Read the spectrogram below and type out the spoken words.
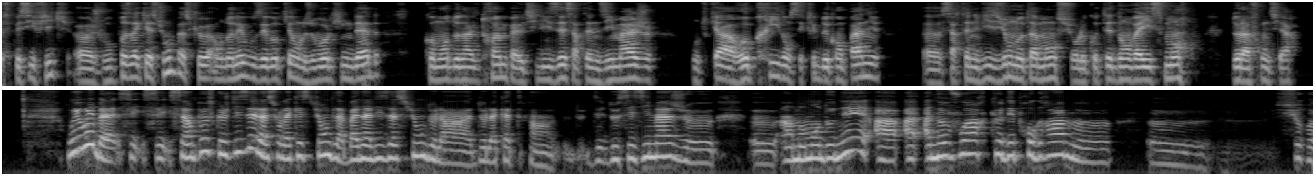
spécifiques? Je vous pose la question parce qu'à un moment donné, vous évoquez dans The Walking Dead comment Donald Trump a utilisé certaines images, en tout cas a repris dans ses clips de campagne certaines visions, notamment sur le côté d'envahissement de la frontière. Oui, oui, bah, c'est un peu ce que je disais là sur la question de la banalisation de ces images euh, euh, à un moment donné, à, ne voir que des programmes euh, euh sur,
